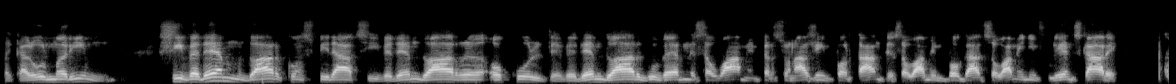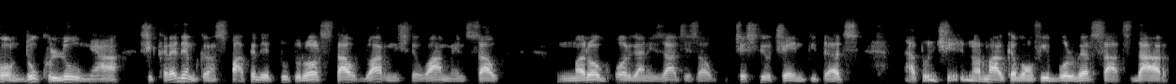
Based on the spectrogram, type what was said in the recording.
pe care o urmărim și vedem doar conspirații, vedem doar uh, oculte, vedem doar guverne sau oameni, personaje importante sau oameni bogați sau oameni influenți care conduc lumea și credem că în spatele tuturor stau doar niște oameni sau, mă rog, organizații sau ce știu ce entități, atunci normal că vom fi bulversați. Dar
